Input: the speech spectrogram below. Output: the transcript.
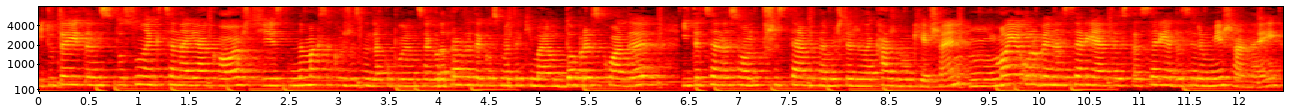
i tutaj ten stosunek cena-jakość jest na maksa korzystny dla kupującego. Naprawdę te kosmetyki mają dobre składy i te ceny są przystępne, myślę, że na każdą kieszeń. Mm, Moja ulubiona seria to jest ta seria do sery mieszanej.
